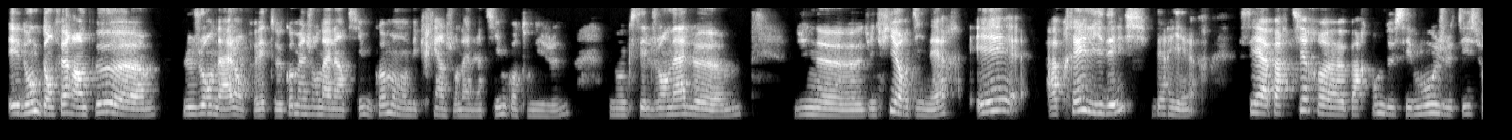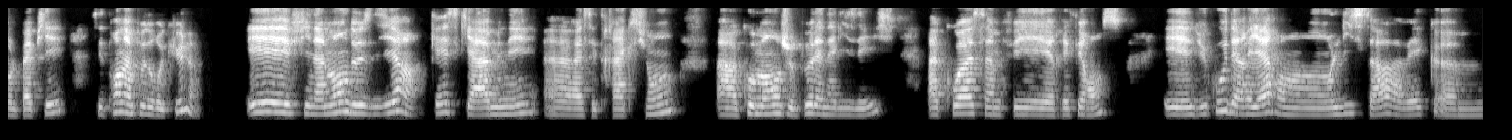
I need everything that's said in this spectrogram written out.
et donc d'en faire un peu le journal en fait, comme un journal intime, comme on écrit un journal intime quand on est jeune. Donc c'est le journal d'une d'une fille ordinaire. Et après l'idée derrière, c'est à partir, euh, par contre, de ces mots jetés sur le papier, c'est de prendre un peu de recul et finalement de se dire qu'est-ce qui a amené euh, à cette réaction, comment je peux l'analyser, à quoi ça me fait référence. Et du coup, derrière, on lit ça avec, euh,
